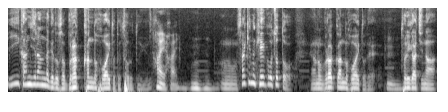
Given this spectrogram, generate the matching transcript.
いい感じなんだけどさブラックホワイトで撮るという。はいはい、うんあの最近の傾向ちょっとあのブラックホワイトでうん。うん、撮りがちな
